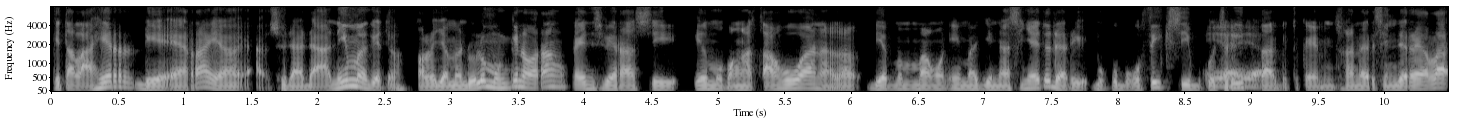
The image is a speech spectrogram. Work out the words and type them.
kita lahir di era ya sudah ada anime gitu. Kalau zaman dulu mungkin orang keinspirasi ilmu pengetahuan atau dia membangun imajinasinya itu dari buku-buku fiksi, buku yeah, cerita yeah. gitu kayak misalkan dari Cinderella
